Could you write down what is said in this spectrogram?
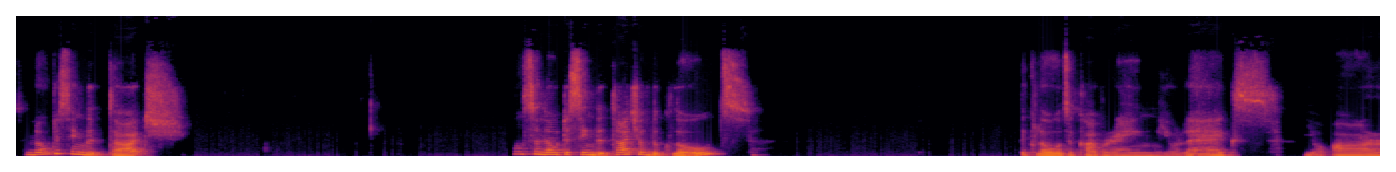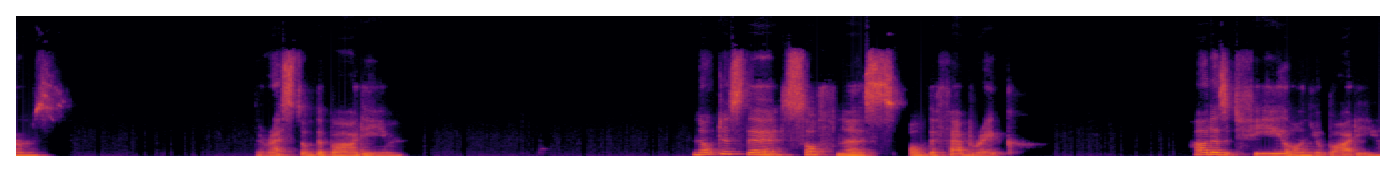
So noticing the touch. Also noticing the touch of the clothes. The clothes are covering your legs, your arms, the rest of the body. Notice the softness of the fabric. How does it feel on your body?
